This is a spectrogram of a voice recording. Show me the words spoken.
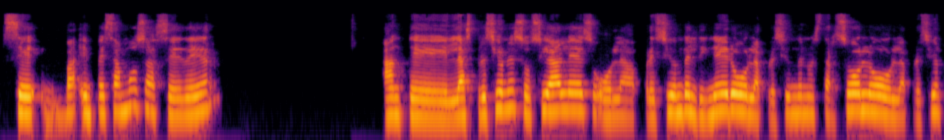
se va, empezamos a ceder ante las presiones sociales o la presión del dinero o la presión de no estar solo o la presión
